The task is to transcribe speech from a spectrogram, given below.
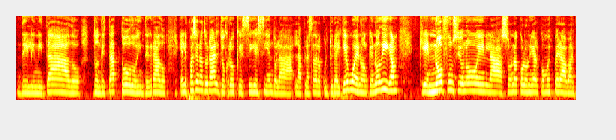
delimitado, donde está todo integrado. El espacio natural yo creo que sigue siendo la, la Plaza de la Cultura y qué bueno, aunque no digan que no funcionó en la zona colonial como esperaban,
